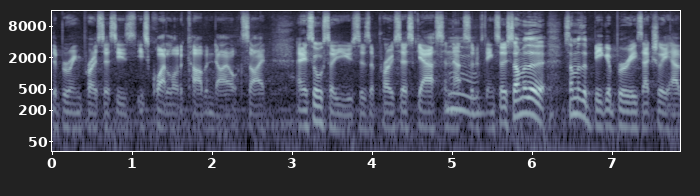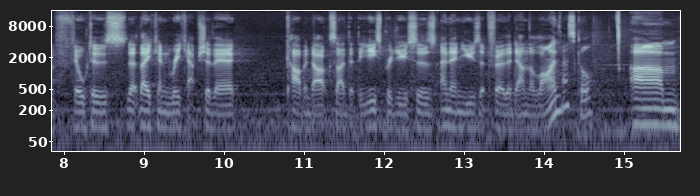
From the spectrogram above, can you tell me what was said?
the brewing process is, is quite a lot of carbon dioxide, and it's also used as a process gas and that sort of thing. So some of the some of the bigger breweries actually have filters that they can recapture their carbon dioxide that the yeast produces and then use it further down the line. That's cool. Um,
